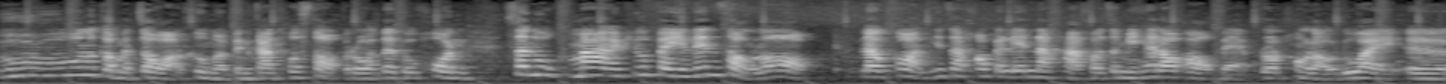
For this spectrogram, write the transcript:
วู้แล้วกลับมาจอดคือเหมือนเป็นการทดสอบรถแต่ทุกคน สนุกมากพี่ไปเล่นสองรอบแล้วก่อนที่จะเข้าไปเล่นนะคะ เขาจะมีให้เราออกแบบรถของเราด้วย เออ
